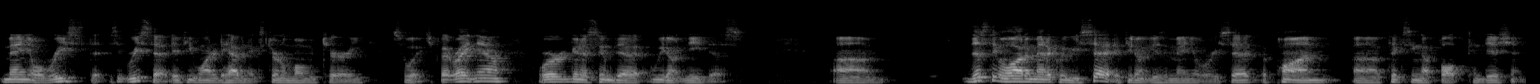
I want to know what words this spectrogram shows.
manual reset, reset if you wanted to have an external momentary switch. But right now, we're going to assume that we don't need this. Um, this thing will automatically reset if you don't use a manual reset upon uh, fixing a fault condition.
